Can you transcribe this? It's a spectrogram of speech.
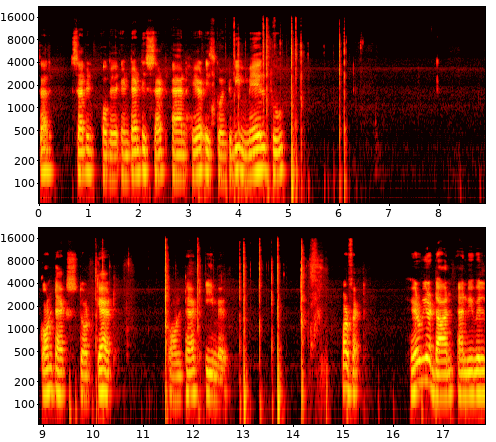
Set set it okay intent is set and here is going to be mail to contacts dot get contact email. Perfect. Here we are done and we will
